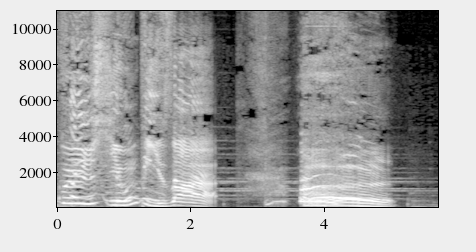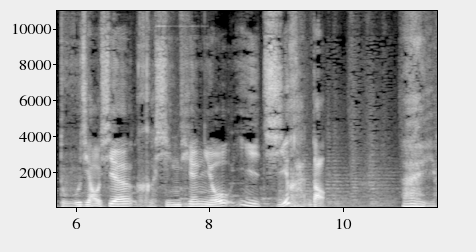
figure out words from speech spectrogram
飞行比赛。独角仙和新天牛一起喊道：“哎呀，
